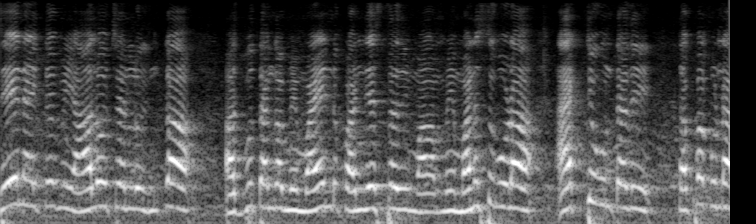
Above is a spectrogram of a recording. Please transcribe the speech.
జైన్ అయితే మీ ఆలోచనలు ఇంకా అద్భుతంగా మీ మైండ్ పనిచేస్తుంది. మా మీ మనసు కూడా యాక్టివ్ ఉంటుంది. తప్పకుండా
